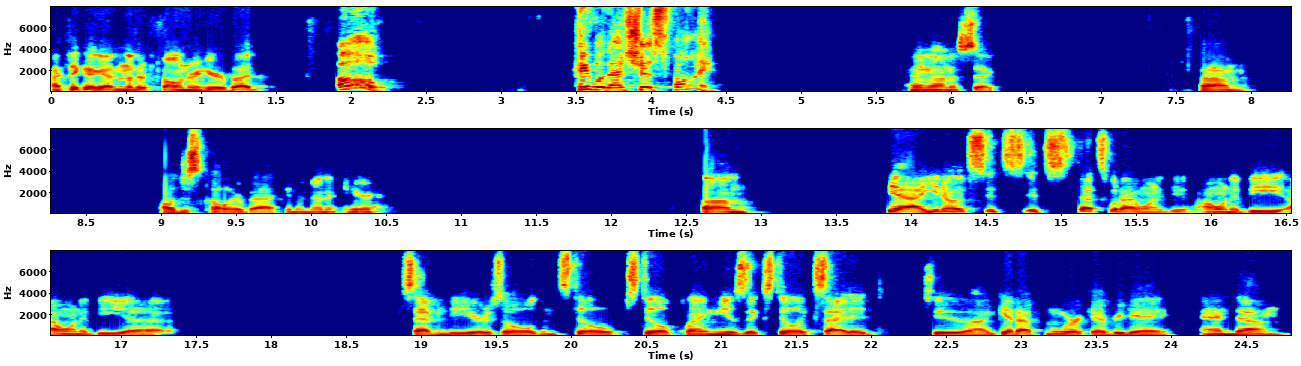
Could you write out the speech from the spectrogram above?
I think i got another phoner here bud. Oh! Hey well that's just fine. Hang on a sec. Um i'll just call her back in a minute here. Um yeah you know it's it's it's that's what i want to do. I want to be i want to be uh 70 years old and still still playing music, still excited to uh, get up and work every day. And um,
